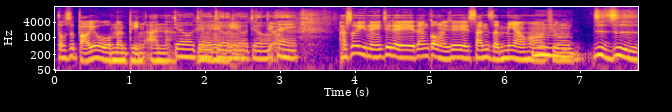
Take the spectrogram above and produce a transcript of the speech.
都是保佑我们平安呐，对对对对对，嘿。啊，所以呢，这个咱讲的这个山神庙哈，就日治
